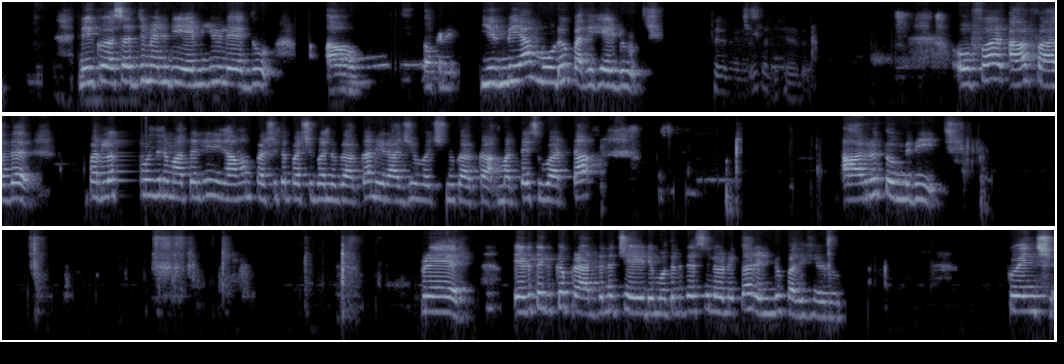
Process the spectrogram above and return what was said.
నీకు అసాధ్యమైనది ఏమీ లేదు. ఒకటి ఇర్మియా మూడు పదిహేడు. ఓఫర్ అవర్ ఫాదర్. పరలోక పొందిన మా తండ్రి నీ నామం పరిశుద్ధ పరచబను గాక నీ రాజ్యం వచ్చును గాక. మత్తయి సువార్త ఆరు తొమ్మిది. ప్రేయర్ ఎడతెగక ప్రార్థన చేయడం మొదటి దశలోనిక రెండు పదిహేడు. క్వెంచ్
